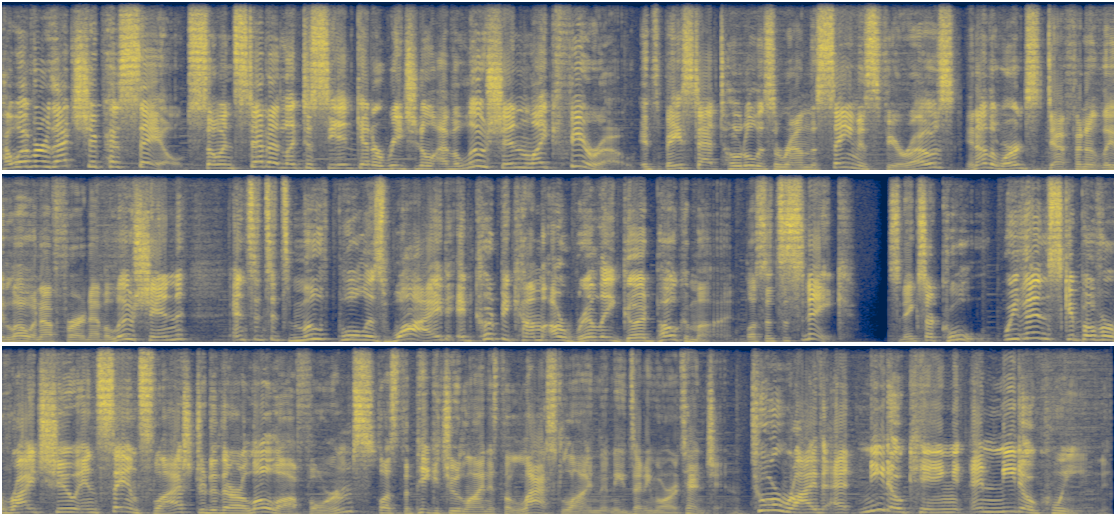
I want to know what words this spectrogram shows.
However, that ship has sailed, so instead I'd like to see it get a regional evolution like Fearow. Its base stat total is around the same as Fearow's, in other words, definitely low enough for an evolution, and since its move pool is wide, it could become a really good Pokemon. Plus it's a snake. Snakes are cool. We then skip over Raichu and Sandslash due to their Alola forms, plus the Pikachu line is the last line that needs any more attention, to arrive at Nidoking and Nidoqueen.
